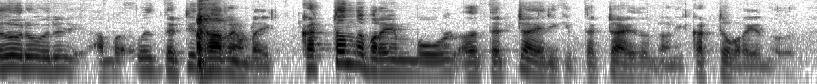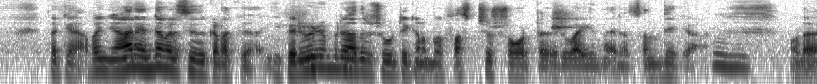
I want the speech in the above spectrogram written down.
ഏതോ ഒരു ഒരു തെറ്റിദ്ധാരണ ഉണ്ടായി. കട്ടെന്ന് പറയുമ്പോൾ അത് തെറ്റായിരിക്കും തെറ്റായതുകൊണ്ടാണ് ഈ കട്ട് പറയുന്നത്. ഇതൊക്കെ അപ്പം ഞാൻ എന്റെ മനസ്സിൽ ഇത് കിടക്കുക. ഈ പെരുവഴമ്പിൽ രാത്രി ഷൂട്ടിങ് കാണുമ്പോൾ ഫസ്റ്റ് ഷോട്ട് ഒരു വൈകുന്നേരം സന്ധ്യക്കാണ്. നമ്മുടെ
